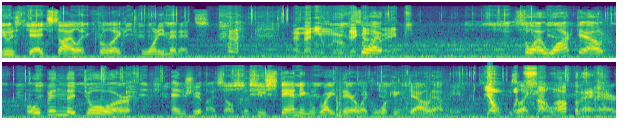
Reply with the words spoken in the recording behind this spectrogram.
It was dead silent for like 20 minutes. And then you moved and So got I- raped. So I walked out, opened the door, and shit myself because he's standing right there, like looking down at me. Yo, He's what's like, up? hello there.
